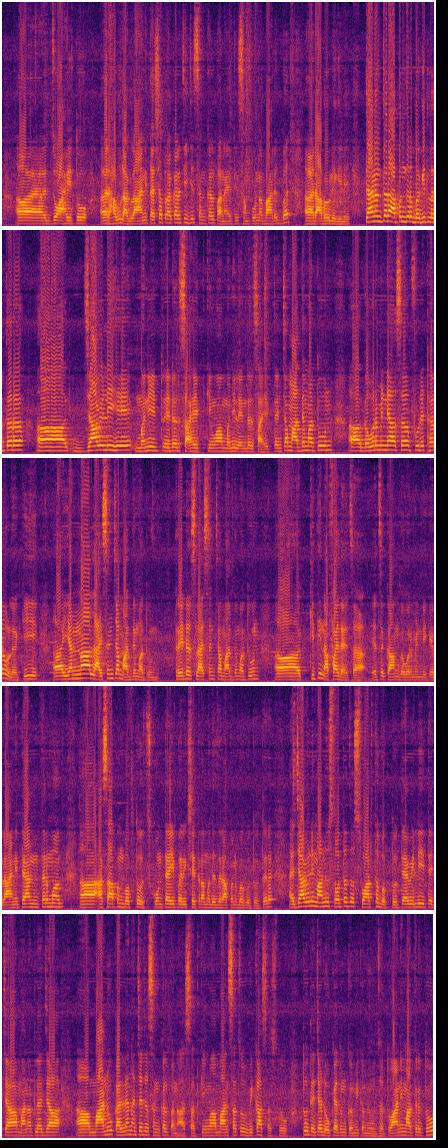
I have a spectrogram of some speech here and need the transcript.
जो आहे तो राहू लागला. आणि तशा प्रकारची जी संकल्पना आहे ती संपूर्ण भारतभर राबवली गेली. त्यानंतर आपण जर बघितलं तर ज्यावेळी हे मनी ट्रेडर्स आहेत किंवा मनी लेंडर्स आहेत त्यांच्या माध्यमातून गव्हर्नमेंटने असं पुढे ठरवलं की यांना लायसनच्या माध्यमातून ट्रेडर्स लायसनच्या माध्यमातून किती नफा द्यायचा याचं काम गव्हर्नमेंटने केलं. आणि त्यानंतर मग असं आपण बघतोच कोणत्याही परिक्षेत्रामध्ये जर आपण बघतो तर ज्यावेळी माणूस स्वतःचा स्वार्थ बघतो त्यावेळी त्याच्या मनातल्या ज्या मानव कल्याणाच्या ज्या संकल्पना असतात किंवा माणसाचा विकास असतो तो त्याच्या डोक्यातून कमी कमी होत जातो. आणि मात्र तो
